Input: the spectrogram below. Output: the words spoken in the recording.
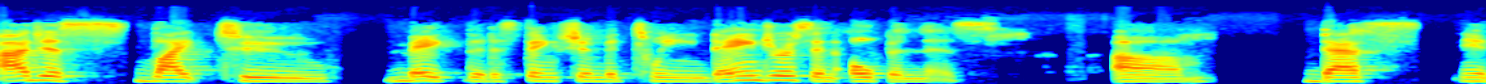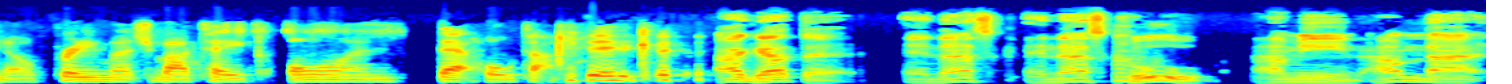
I just like to make the distinction between dangerous and openness. Um, that's you know pretty much my take on that whole topic. I got that, and that's and that's Mhm. cool. I mean, I'm not,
